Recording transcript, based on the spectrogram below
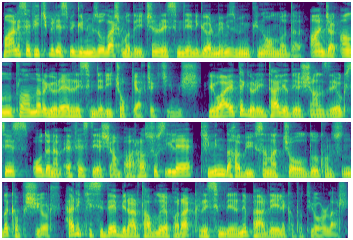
Maalesef hiçbir resmi günümüze ulaşmadığı için resimlerini görmemiz mümkün olmadı. Ancak anlatılanlara göre resimleri çok gerçekçiymiş. Rivayete göre İtalya'da yaşayan Zeuxis o dönem Efes'te yaşayan Parhasus ile kimin daha büyük sanatçı olduğu konusunda kapışıyor. Her ikisi de birer tablo yaparak resimlerini perdeyle kapatıyorlar.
